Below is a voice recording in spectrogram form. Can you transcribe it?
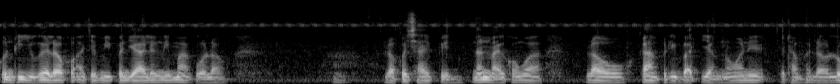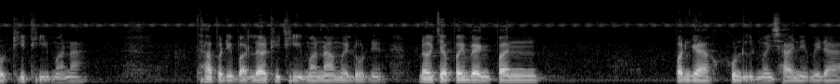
คนที่อยู่ใกล้เราเขาอาจจะมีปัญญาเรื่องนี้มากกว่าเรา เราก็ใช้เป็น นั่นหมายความว่าเราการปฏิบัติอย่างน้อยเนี่ยจะทำให้เราลดทิฏฐิมานะ ถ้าปฏิบัติแล้วทิฏฐิมานะไม่ลดเนี่ย เราจะไปแบ่งปันปัญญาคนอื่นมาใช้เนี่ยไม่ได้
